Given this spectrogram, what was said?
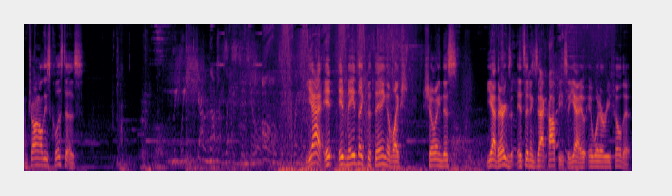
I'm drawing all these Kalistas. We shall not rest until all is ready. Yeah, it, it made like the thing of like sh showing this. Yeah, they're ex it's an exact copy. So yeah, it, it would have refilled it.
